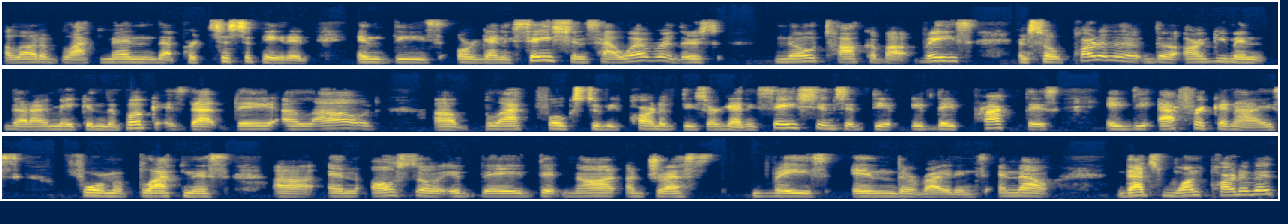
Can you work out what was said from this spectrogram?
a lot of black men that participated in these organizations. However, there's no talk about race. And so part of the, the argument that I make in the book is that they allowed uh, black folks to be part of these organizations if they, if they practice a de-Africanized form of blackness, uh, and also if they did not address race in their writings. And now that's one part of it.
